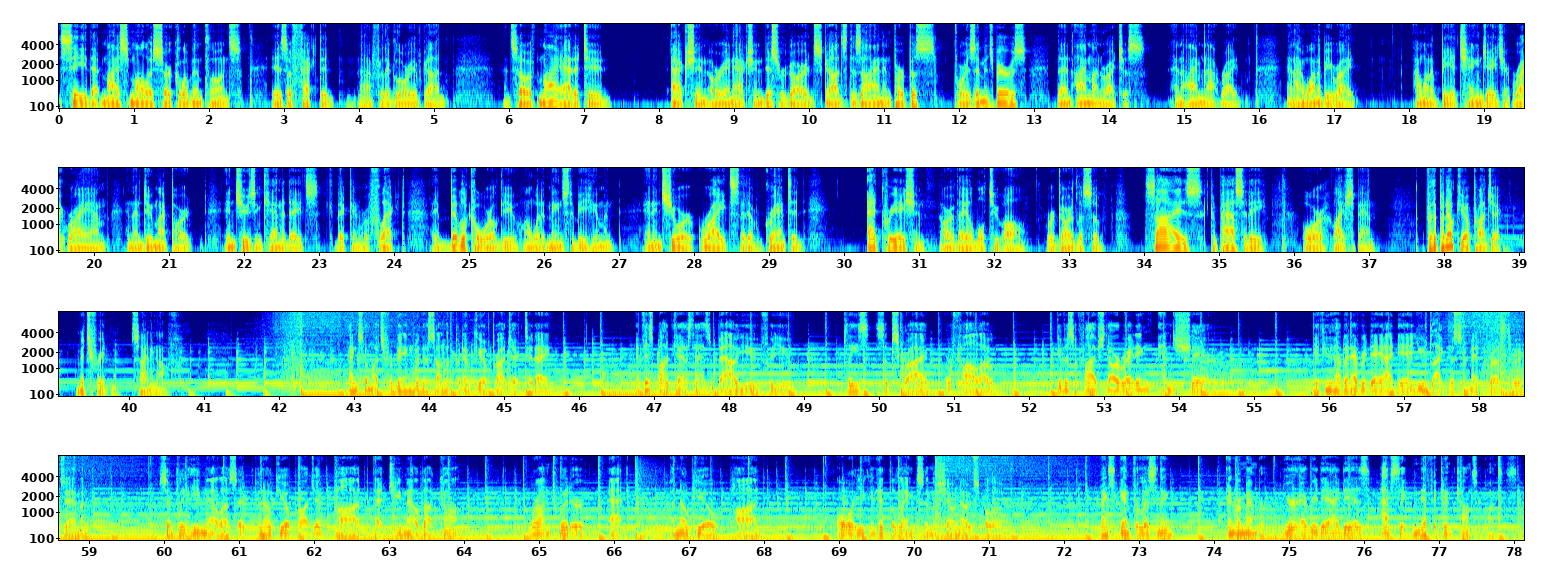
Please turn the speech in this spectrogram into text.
see that my smallest circle of influence is affected uh, for the glory of God. And so if my attitude, action, or inaction disregards God's design and purpose for his image bearers, then I'm unrighteous and I'm not right. And I want to be right. I want to be a change agent right where I am and then do my part in choosing candidates that can reflect a biblical worldview on what it means to be human and ensure rights that are granted at creation are available to all, regardless of size, capacity, or lifespan. For the Pinocchio Project, Mitch Friedman signing off. Thanks so much for being with us on the Pinocchio Project today. If this podcast has value for you, please subscribe or follow, give us a five star rating, and share. If you have an everyday idea you'd like to submit for us to examine, simply email us at pinocchioprojectpod at gmail.com. We're on Twitter at pinocchiopod, or you can hit the links in the show notes below. Thanks again for listening, and remember, your everyday ideas have significant consequences.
